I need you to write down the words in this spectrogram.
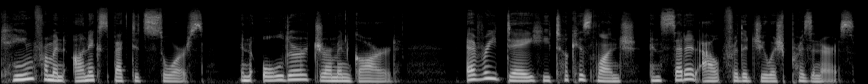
came from an unexpected source an older German guard. Every day he took his lunch and set it out for the Jewish prisoners.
